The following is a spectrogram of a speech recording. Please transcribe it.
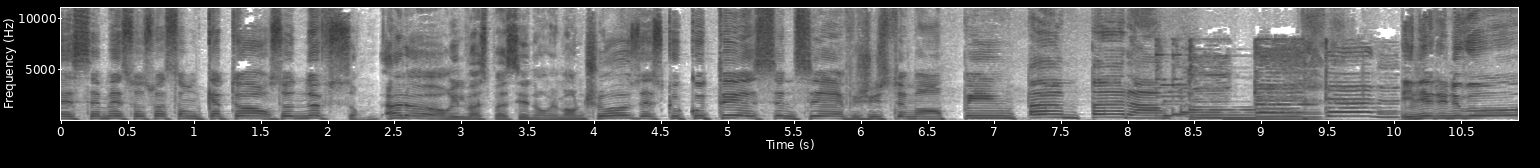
SMS au 74 900. Alors, il va se passer énormément de choses. Est-ce que côté SNCF, justement, pim pam padam, il y a du nouveau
